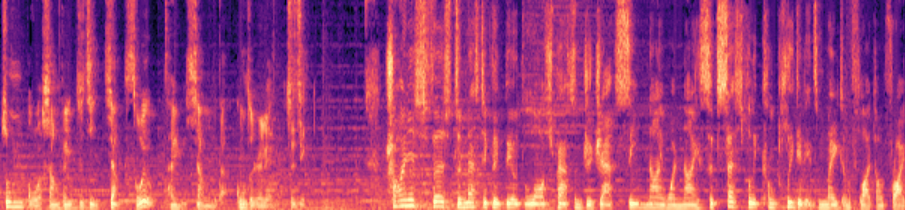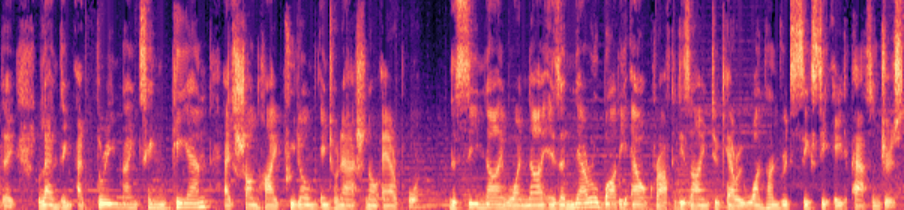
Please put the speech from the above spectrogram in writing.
中国商飞致敬，向所有参与项目的工作人员致敬。China's first domestically built large passenger jet C919 successfully completed its maiden flight on Friday, landing at 3:19 p.m. at Shanghai Pudong International Airport. The C919 is a narrow-body aircraft designed to carry 168 passengers.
